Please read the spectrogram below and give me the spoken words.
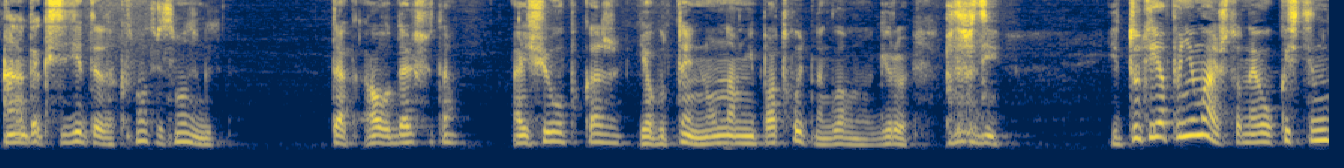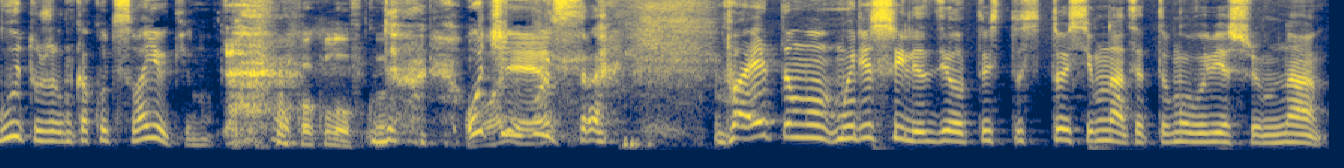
Она так сидит, и так смотрит, смотрит, говорит, так, а вот дальше там, а еще его покажи. Я говорю, Тань, ну он нам не подходит на главного героя. Подожди. И тут я понимаю, что она его кастингует уже на какое-то свое кино. О, как ловко. Да, очень быстро. Поэтому мы решили сделать, то есть 117 это мы вывешиваем на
